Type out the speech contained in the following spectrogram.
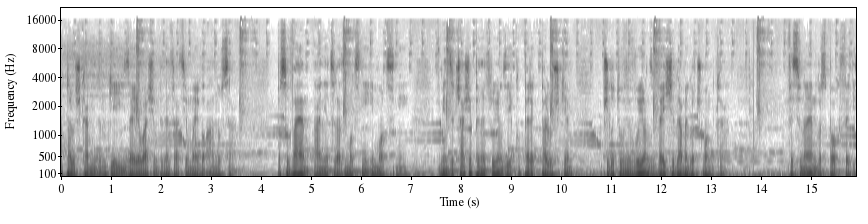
a paluszkami drugiej zajęła się penetracją mojego anusa. Posuwałem Anię coraz mocniej i mocniej, w międzyczasie penetrując jej kuperek paluszkiem i przygotowywując wejście dla mego członka. Wysunąłem go z pochwy i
